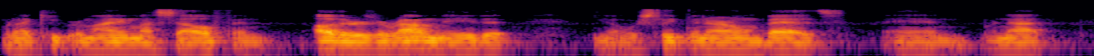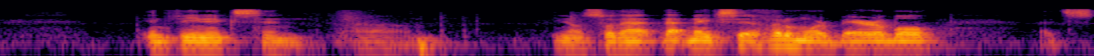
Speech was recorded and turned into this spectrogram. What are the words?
what I keep reminding myself and others around me that you know we're sleeping in our own beds and we're not in Phoenix and you know, so that that makes it a little more bearable. It's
